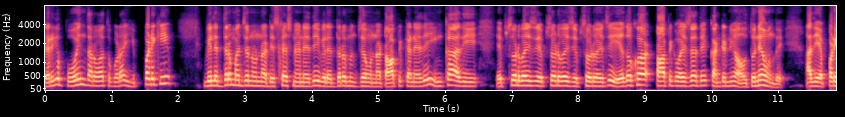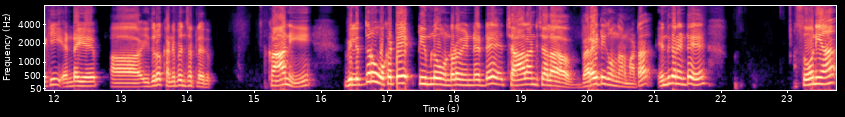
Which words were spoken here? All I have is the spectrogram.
జరిగిపోయిన తర్వాత కూడా ఇప్పటికీ వీళ్ళిద్దరి మధ్యన ఉన్న డిస్కషన్ అనేది వీళ్ళిద్దరి మధ్య ఉన్న టాపిక్ అనేది ఇంకా అది episode wise episode wise episode wise ఏదో ఒక టాపిక్ వైజ్ అది కంటిన్యూ అవుతూనే ఉంది. అది ఎప్పటికీ ఎండ్ అయ్యే ఇదిలో కనిపించట్లేదు. కానీ వీళ్ళిద్దరూ ఒకటే టీంలో ఉండడం ఏంటంటే చాలా అంటే చాలా వెరైటీగా ఉందన్నమాట. ఎందుకనంటే సోనియా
